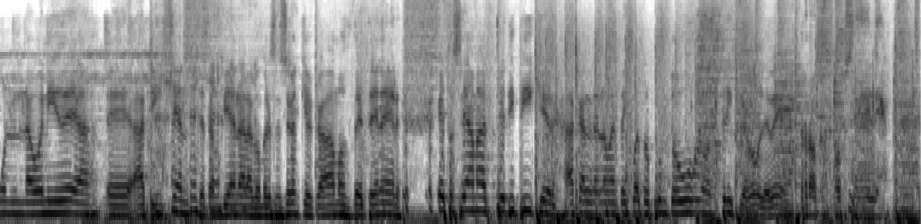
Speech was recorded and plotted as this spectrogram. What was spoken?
una buena idea, eh, atingente también a la conversación que acabamos de tener. Esto se llama Teddy Picker, acá en la 94.1 www.rockpopcl.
